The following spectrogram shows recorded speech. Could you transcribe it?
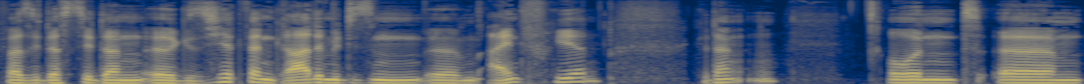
Quasi, dass die dann äh, gesichert werden, gerade mit diesem ähm, Einfrieren Gedanken. Und ähm,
